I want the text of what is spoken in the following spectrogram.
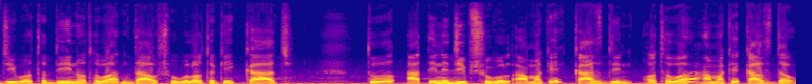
জীব অর্থ দিন অথবা দাও, সুগল অর্থ কি? কাজ। তো আতিনি জীব সুগল, আমাকে কাজ দিন অথবা আমাকে কাজ দাও।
